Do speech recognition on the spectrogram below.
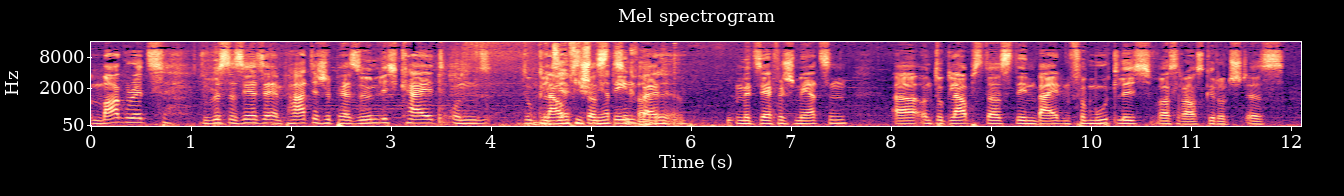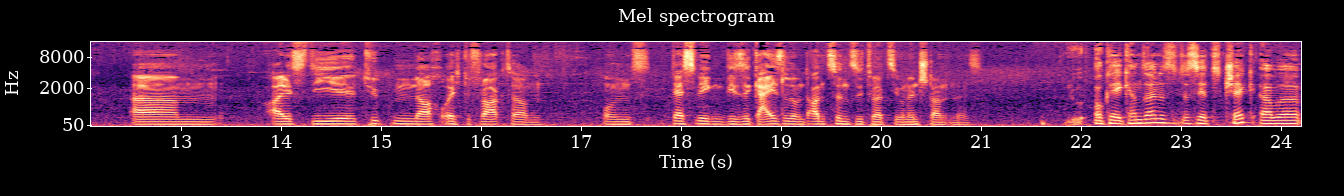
Margaret, du bist eine sehr, sehr empathische Persönlichkeit und du Mit glaubst, dass Schmerzen den gerade, beiden mit sehr viel Schmerzen äh, und du glaubst, dass den beiden vermutlich was rausgerutscht ist, ähm, als die Typen nach euch gefragt haben und deswegen diese Geisel- und Anzündsituation entstanden ist. Okay, kann sein, dass ich das jetzt check, aber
